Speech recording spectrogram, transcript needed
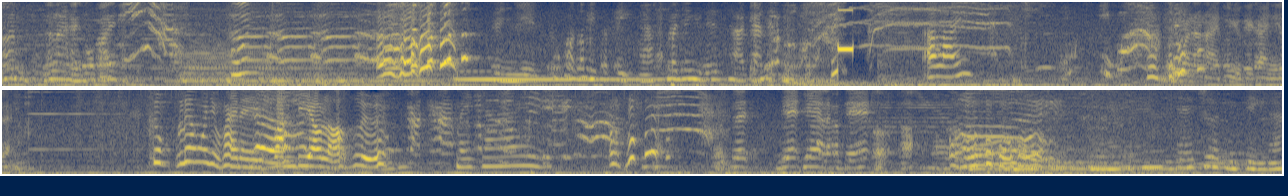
มันนั่นนายหายตัวไปใจเย็นๆทุกคนต้องมีสตินะ มันยังอยู่ในสถานการณ์ที่เราอะไรว่านานายต้องอยู่ใกล้ๆนี้แหละ คือเรื่องมันอยู่ภายในวันเดียวเหรอ หรือไม่ใช่ แย่แย่แล้วครับเจ๊ โอ้โห เจ๊เชื่อจริงๆนะ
